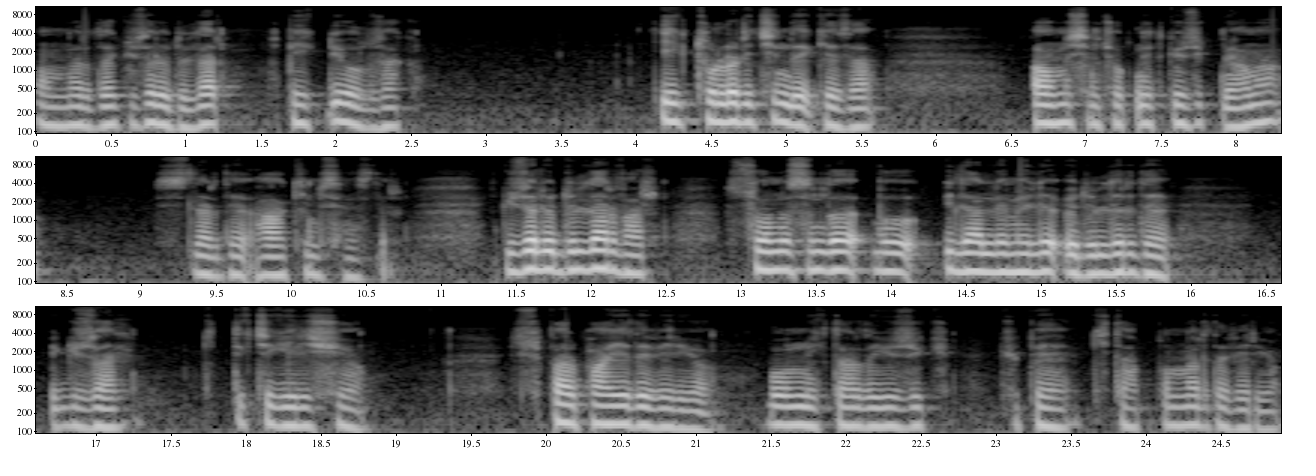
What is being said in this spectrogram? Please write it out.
Onları da güzel ödüller bekliyor olacak. İlk turlar için de keza almışım çok net gözükmüyor ama sizler de hakimsinizdir. Güzel ödüller var. Sonrasında bu ilerlemeli ödülleri de güzel. Gittikçe gelişiyor. Süper paye de veriyor. Bol miktarda yüzük, küpe, kitap bunları da veriyor.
